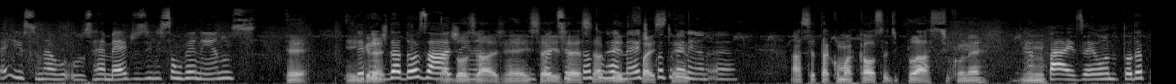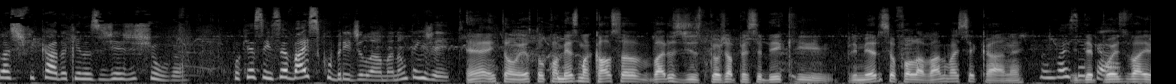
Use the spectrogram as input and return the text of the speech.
é isso, né? Os remédios, eles são venenos. É. Depende grande- da dosagem. da dosagem, né? é, isso aí já é tanto sabido remédio faz quanto tempo. veneno. É. Ah, você tá com uma calça de plástico, né? Hum. Rapaz, eu ando toda plastificada aqui nos dias de chuva. Porque assim, você vai se cobrir de lama, não tem jeito. É, então, eu tô com a mesma calça vários dias, porque eu já percebi que primeiro se eu for lavar não vai secar, né? Não vai E secar. depois vai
